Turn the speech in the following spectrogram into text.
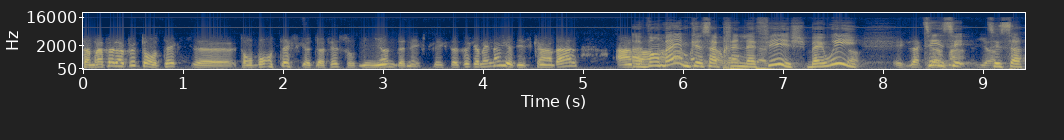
ça me rappelle un peu ton texte, euh, ton bon texte que tu as fait sur Mignonne de Netflix. C'est-à-dire que maintenant, il y a des scandales Avant, même que ça prenne l'affiche. Ben oui. Exactement. C'est ça.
